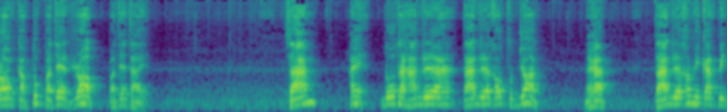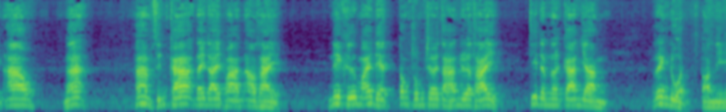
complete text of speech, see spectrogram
รองกับทุกประเทศรอบประเทศไทย 3. ให้ดูทหารเรือทหารเรือเขาสุดยอดนะครับทหารเรือเขามีการปิดอ่าวนะห้ามสินค้าใด ๆ ผ่านอ่าวไทย นี่คือไม้เด็ดต้องชมเชยทหารเรือไทยที่ดำเนินการอย่างเร่งด่วนตอนนี้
